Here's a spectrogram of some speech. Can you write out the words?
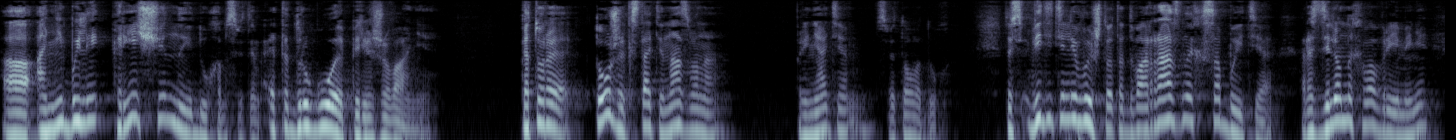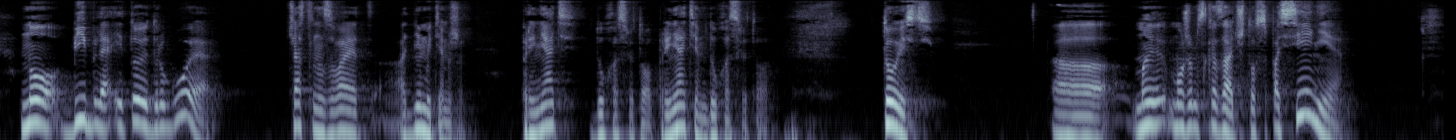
они были крещены Духом Святым. Это другое переживание, которое тоже, кстати, названо принятием Святого Духа. То есть видите ли вы, что это два разных события, разделенных во времени, но Библия и то, и другое часто называет одним и тем же. Принять Духа Святого, принятием Духа Святого. То есть, мы можем сказать, что спасение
